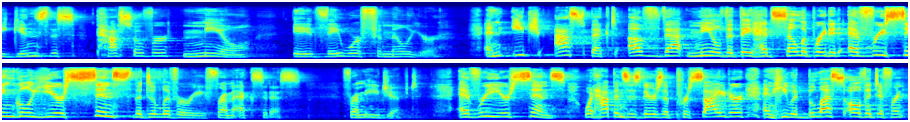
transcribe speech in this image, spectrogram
begins this Passover meal, eh, they were familiar. And each aspect of that meal that they had celebrated every single year since the delivery from Exodus, from Egypt. Every year since, what happens is there's a presider, and he would bless all the different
